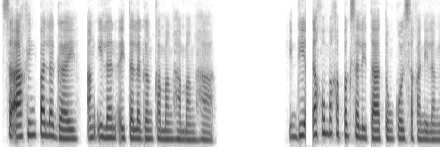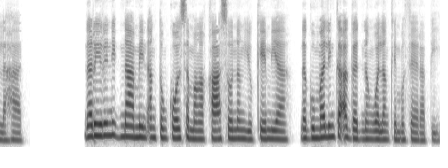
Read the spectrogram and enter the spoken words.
Sa aking palagay, ang ilan ay talagang kamangha-mangha. Hindi ako makapagsalita tungkol sa kanilang lahat. Naririnig namin ang tungkol sa mga kaso ng leukemia na gumaling kaagad ng walang chemotherapy.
